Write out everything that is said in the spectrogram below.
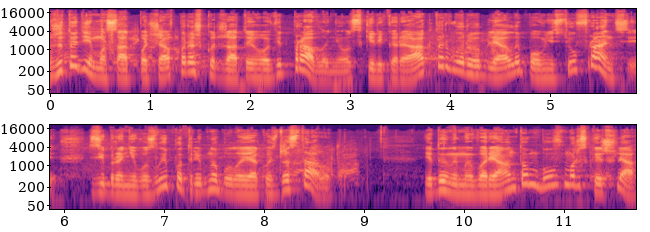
Вже тоді Мосад почав перешкоджати його відправленню, оскільки реактор виробляли повністю у Франції. Зібрані вузли потрібно було якось доставити. Єдиним варіантом був морський шлях.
